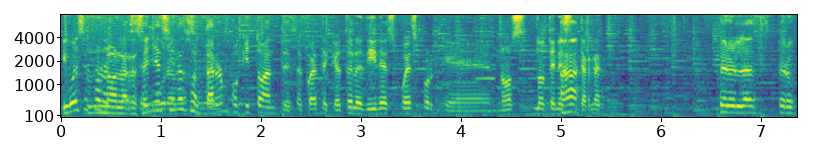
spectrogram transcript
Igual se No, a la la reseña sí segura, la más o soltaron un poquito antes. Acuérdate que yo te la di después porque no, no Ajá. internet. Pero las, pero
